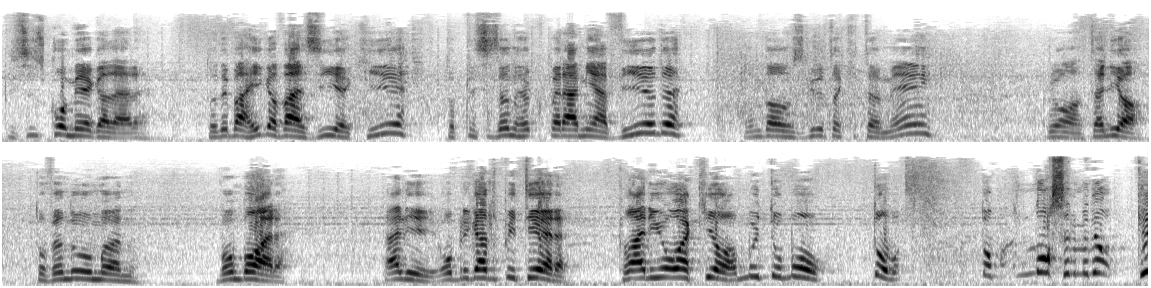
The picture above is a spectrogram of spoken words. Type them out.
Preciso comer, galera. Tô de barriga vazia aqui. Tô precisando recuperar a minha vida. Vamos dar uns gritos aqui também. Pronto, ali, ó. Tô vendo o humano. Vambora. Ali, obrigado, Piteira. Clareou aqui, ó. Muito bom. Toma. Toma. Nossa, ele me deu. Que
